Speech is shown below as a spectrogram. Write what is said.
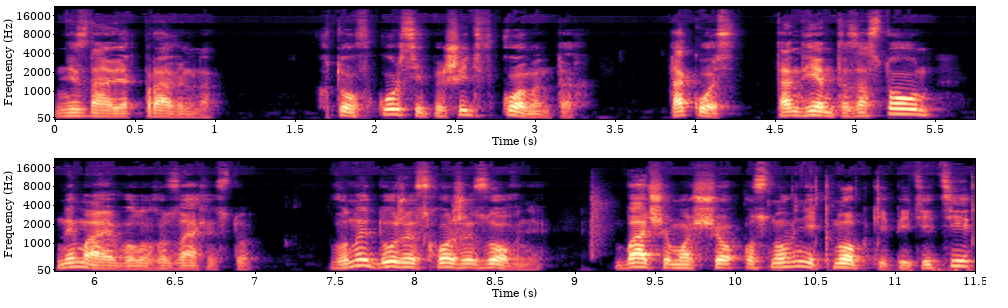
не знаю як правильно. Хто в курсі, пишіть в коментах. Так ось, тангента Zastone не має вологозахисту. Вони дуже схожі зовні. Бачимо, що основні кнопки PTT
